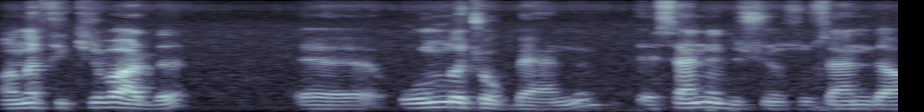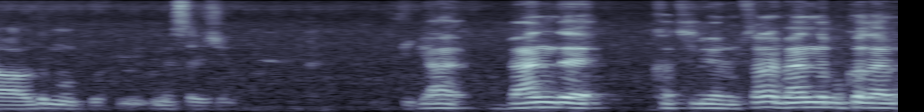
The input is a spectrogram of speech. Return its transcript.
ana fikri vardı. E, onu da çok beğendim. E, sen ne düşünüyorsun? Sen de aldın mı bu mesajı? Ya ben de katılıyorum sana. Ben de bu kadar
